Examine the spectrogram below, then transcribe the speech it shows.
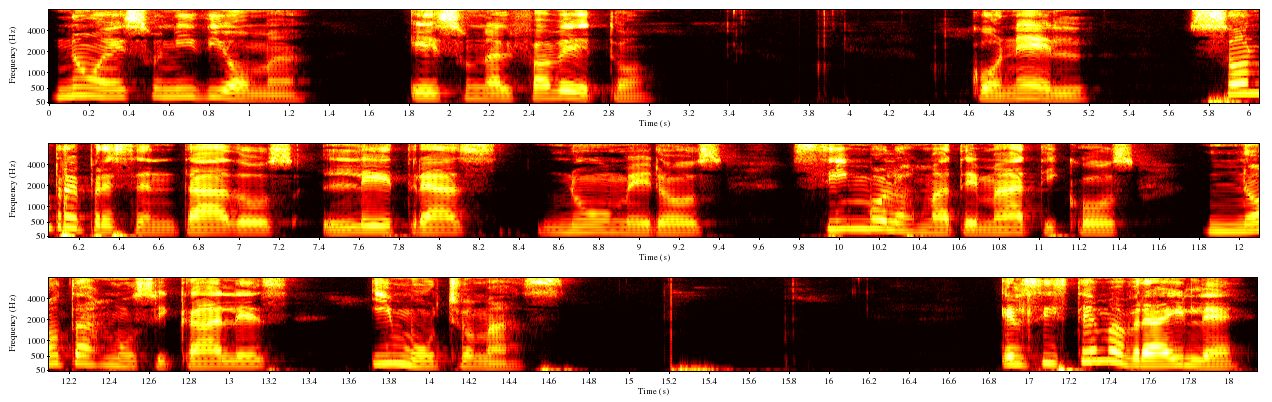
no es un idioma, es un alfabeto. Con él son representados letras, números, símbolos matemáticos, notas musicales y mucho más. El sistema braille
